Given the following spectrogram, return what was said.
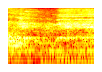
out, man.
